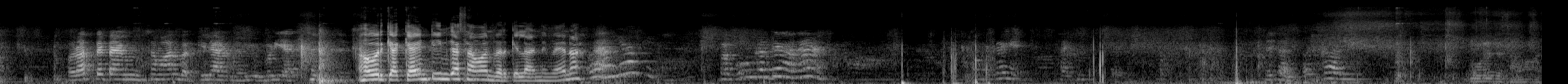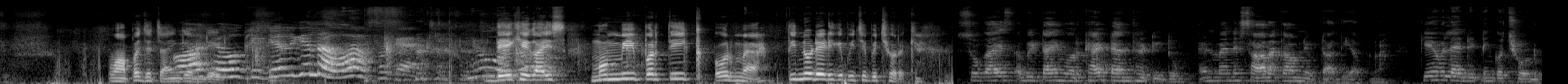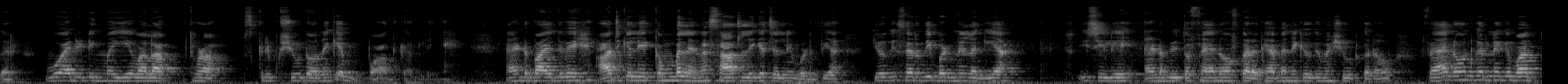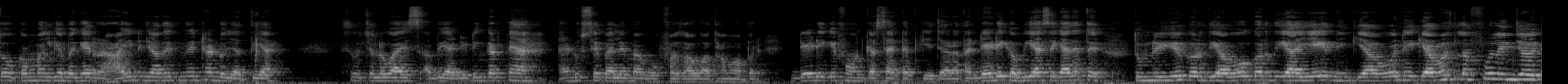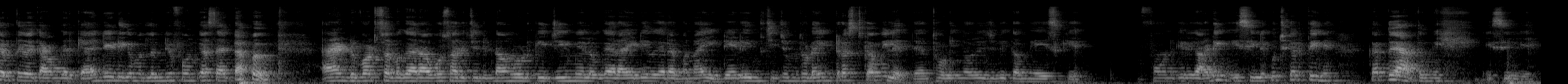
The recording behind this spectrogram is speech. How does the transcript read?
और आते टाइम सामान भर के लाने में भी बढ़िया और क्या कैंटीन का सामान भर के लाने में है ना? वहाँ पर जचाएँगे फके देखिए गाइस मम्मी प्रतीक और मैं तीनों डैडी के पीछे पीछे हो रखे सो गाइस अभी टाइम हो रखा है टेन थर्टी टू एंड मैंने सारा काम निपटा दिया अपना। केवल एडिटिंग को छोड़कर वो एडिटिंग में ये वाला थोड़ा स्क्रिप्ट शूट होने के बाद कर लेंगे। एंड बाय द वे आज के लिए कंबल है ना साथ लेके चलनी पड़ती है क्योंकि सर्दी बढ़ने लगी है। इसीलिए एंड अभी तो फ़ैन ऑफ़ कर रखा है मैंने क्योंकि मैं शूट कर रहा हूँ। फ़ैन ऑन करने के बाद तो कंबल के बगैर रहा ही नहीं जाता इतनी ठंड हो जाती है। सो so, चलो गाइस अभी एडिटिंग करते हैं एंड उससे पहले मैं वो फंसा हुआ था वहाँ पर। डैडी के फ़ोन का सेटअप किया जा रहा था। डैडी कभी ऐसे कह देते तुमने ये कर दिया वो कर दिया ये नहीं किया वो नहीं किया। मतलब फुल इंजॉय करते हुए काम करके आए। डैडी के मतलब न्यू फ़ोन का सेटअप एंड व्हाट्सअप वगैरह, वो सारी चीज़ें डाउनलोड की जी मेल वगैरह आईडी वगैरह बनाई। डैडी इन चीज़ों में थोड़ा इंटरेस्ट कम ही लेते हैं। थोड़ी नॉलेज भी कम है इसके। फ़ोन के रिगार्डिंग इसीलिए कुछ करते ही नहीं। करते यार तुम ही, इसीलिए।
